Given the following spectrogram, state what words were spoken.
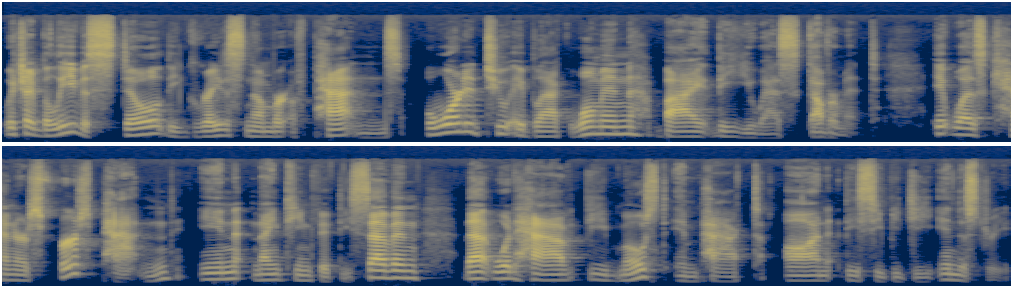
which I believe is still the greatest number of patents awarded to a black woman by the US government. It was Kenner's first patent in 1957 that would have the most impact on the CPG industry.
